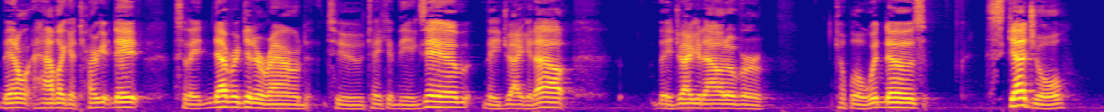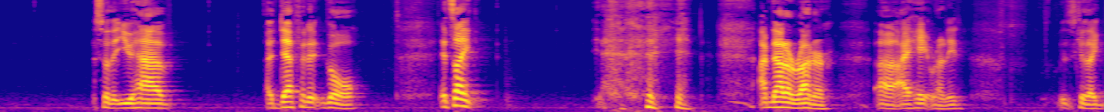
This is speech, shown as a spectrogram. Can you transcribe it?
they don't have like a target date, so they never get around to taking the exam. They drag it out. They drag it out over a couple of windows. Schedule so that you have a definite goal. It's like I'm not a runner. Uh, I hate running. It's because I,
